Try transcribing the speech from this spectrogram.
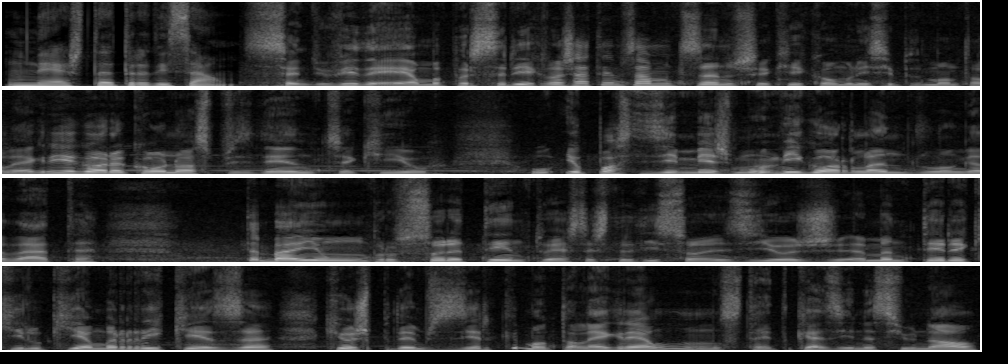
nesta tradição. Sem dúvida, é uma parceria que nós já temos há muitos anos aqui com o município de Montalegre e agora com o nosso presidente, aqui o, o eu posso dizer mesmo um amigo Orlando de longa data, também um professor atento a estas tradições e hoje a manter aquilo que é uma riqueza que hoje podemos dizer que Montalegre é um state quase nacional,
